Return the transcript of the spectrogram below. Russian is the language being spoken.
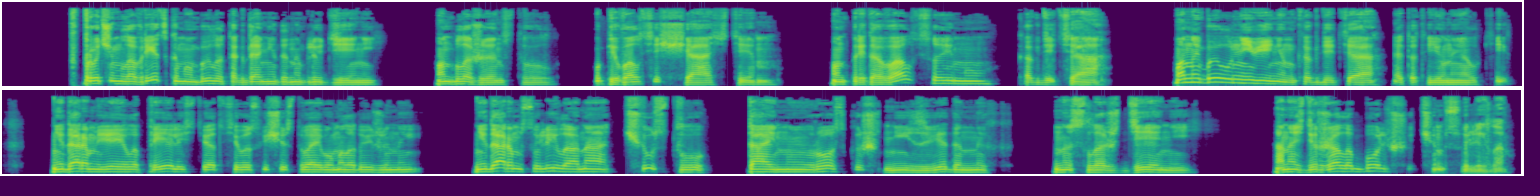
Впрочем, Лаврецкому было тогда не до наблюдений. Он блаженствовал, упивался счастьем. Он предавался ему, как дитя. Он и был невинен, как дитя, этот юный Алкит. Недаром веяло прелестью от всего существа его молодой жены. Недаром сулила она чувству тайную роскошь неизведанных наслаждений. Она сдержала больше, чем сулила.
